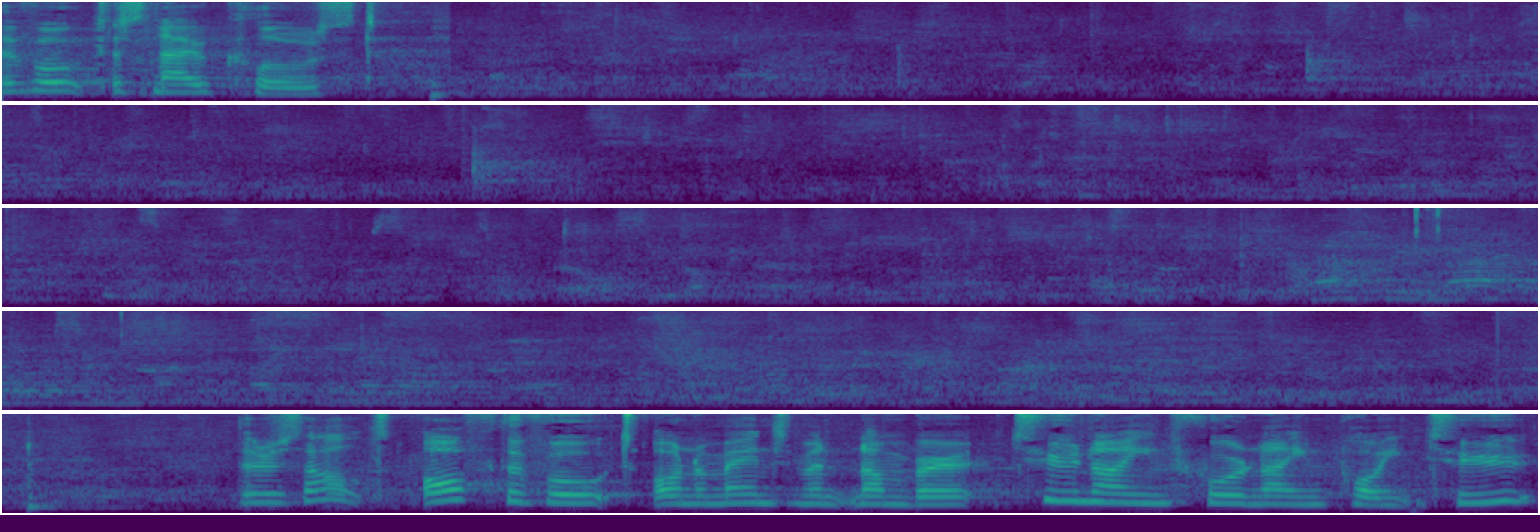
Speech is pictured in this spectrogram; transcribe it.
The vote is now closed. The result of the vote on amendment number 2949.2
